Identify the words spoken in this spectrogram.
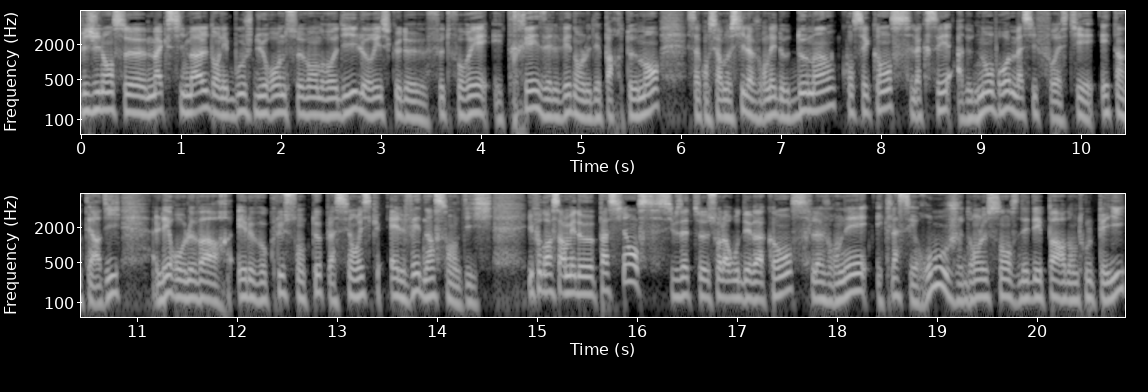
Vigilance maximale dans les Bouches du Rhône ce vendredi. Le risque de feu de forêt est très élevé dans le département. Ça concerne aussi la journée de demain. Conséquence, l'accès à de nombreux massifs forestiers est interdit. L'Hérault, le Var et le Vaucluse sont eux placés en risque élevé d'incendie. Il faudra s'armer de patience si vous êtes sur la route des vacances. La journée est classé rouge dans le sens des départs dans tout le pays.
